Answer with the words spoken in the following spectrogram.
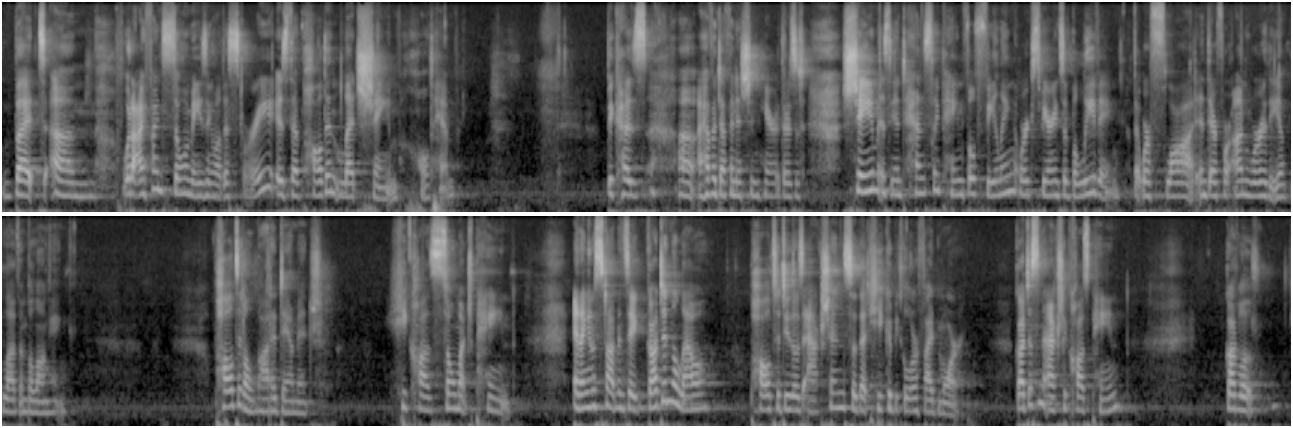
But um, what I find so amazing about this story is that Paul didn't let shame hold him. Because uh, I have a definition here. There's a, shame is the intensely painful feeling or experience of believing that we're flawed and therefore unworthy of love and belonging. Paul did a lot of damage. He caused so much pain. And I'm going to stop and say, God didn't allow Paul to do those actions so that he could be glorified more. God doesn't actually cause pain. God will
